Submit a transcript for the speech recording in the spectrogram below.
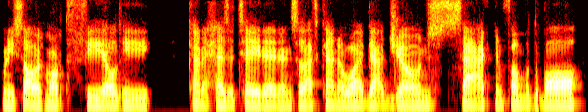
When he saw it more up the field, he kind of hesitated. And so that's kind of what got Jones sacked and fumbled the ball.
